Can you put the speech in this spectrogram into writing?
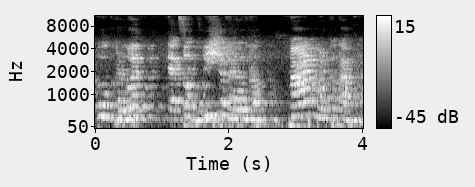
तो घडवत त्याचं भविष्य घडवणं फार मोठं काम आहे.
